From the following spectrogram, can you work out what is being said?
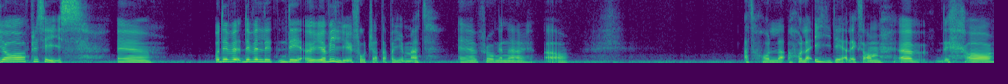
Ja, precis. Eh, och det, är det är väl lite det, jag vill ju fortsätta på gymmet. Eh, frågan är ja, att hålla, hålla i det liksom. Eh, det, ja.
